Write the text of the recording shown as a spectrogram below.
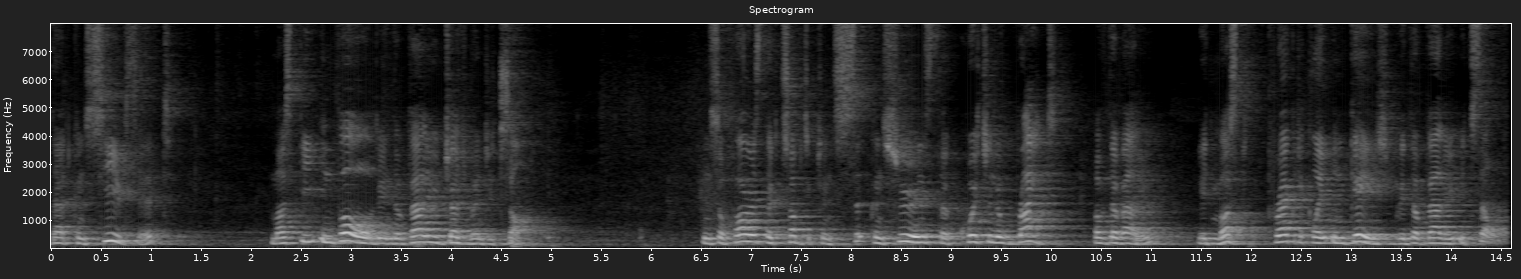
that conceives it must be involved in the value judgment itself. Insofar as the subject concerns the question of right of the value, it must practically engage with the value itself.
